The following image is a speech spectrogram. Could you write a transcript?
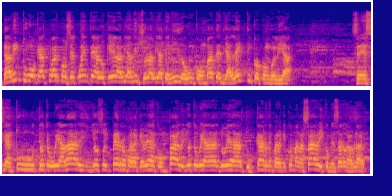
David tuvo que actuar consecuente a lo que él había dicho. Él había tenido un combate dialéctico con Goliat. Se decían, tú, yo te voy a dar y yo soy perro para que veas con palo y yo te voy a dar, yo voy a dar tu carne para que coma las aves y comenzaron a hablar.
